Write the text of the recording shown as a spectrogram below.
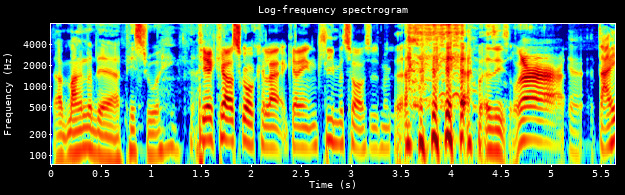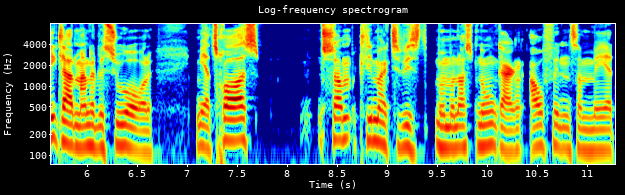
der er mange, der bliver pisse ikke? Per Kjærsgaard kalder, kalder en klimatos, hvis man... ja, præcis. Ja, der er helt klart mange, der bliver sure over det. Men jeg tror også, som klimaaktivist må man også nogle gange affinde sig med, at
